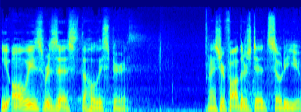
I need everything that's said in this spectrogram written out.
you always resist the Holy Spirit. As your fathers did, so do you.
